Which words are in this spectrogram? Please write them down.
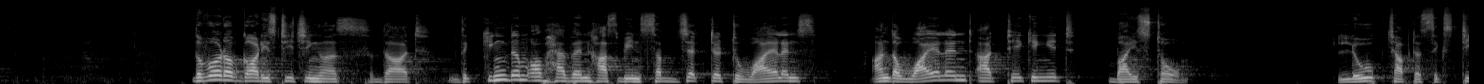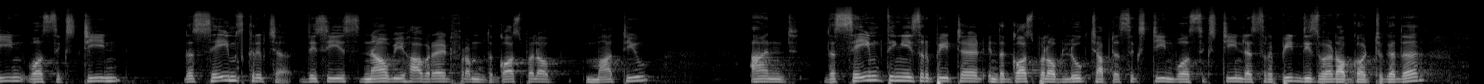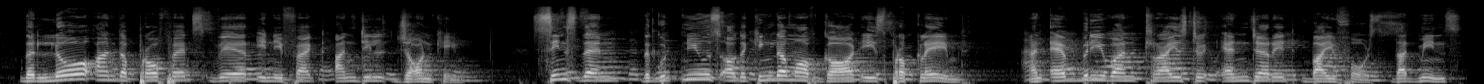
The Word of God is teaching us that the kingdom of heaven has been subjected to violence, and the violent are taking it by storm. Luke chapter 16, verse 16, the same scripture. This is now we have read from the Gospel of Matthew, and the same thing is repeated in the Gospel of Luke chapter 16, verse 16. Let's repeat this word of God together. The law and the prophets were in effect until John came. Since then, the good news of the kingdom of God is proclaimed, and everyone tries to enter it by force. That means,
